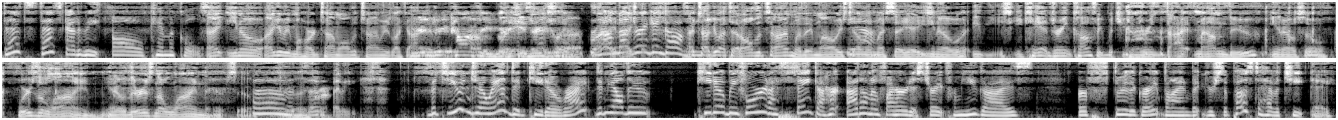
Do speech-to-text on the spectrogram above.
That's that's got to be all chemicals. I, you know, I give him a hard time all the time. He's like, I He didn't drink coffee, but he drinks that. I'm not I- drinking coffee. I talk about that all the time with him. I always tell Yeah. him, I say, hey, you know, you, you can't drink coffee, but you can drink Diet Mountain Dew. You know, so where's the line? You know, there is no line there. So, Oh, anyway. that's so funny. But you and Joanne did keto, right? Didn't y'all do keto before? And I think I heard. I don't know if I heard it straight from you guys or f- through the grapevine, but you're supposed to have a cheat day,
